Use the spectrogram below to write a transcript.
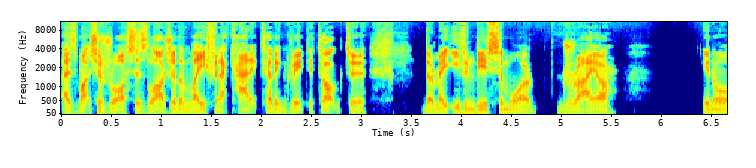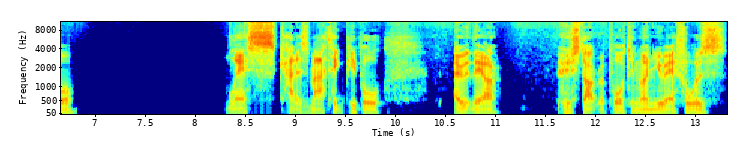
as much as Ross is larger than life and a character and great to talk to, there might even be some more drier, you know, less charismatic people out there who start reporting on UFOs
